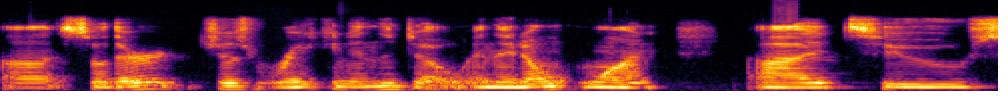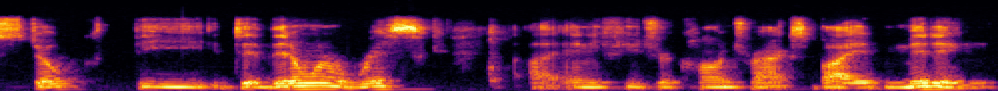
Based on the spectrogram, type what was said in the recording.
Uh, so they're just raking in the dough, and they don't want uh, to stoke the. They don't want to risk uh, any future contracts by admitting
